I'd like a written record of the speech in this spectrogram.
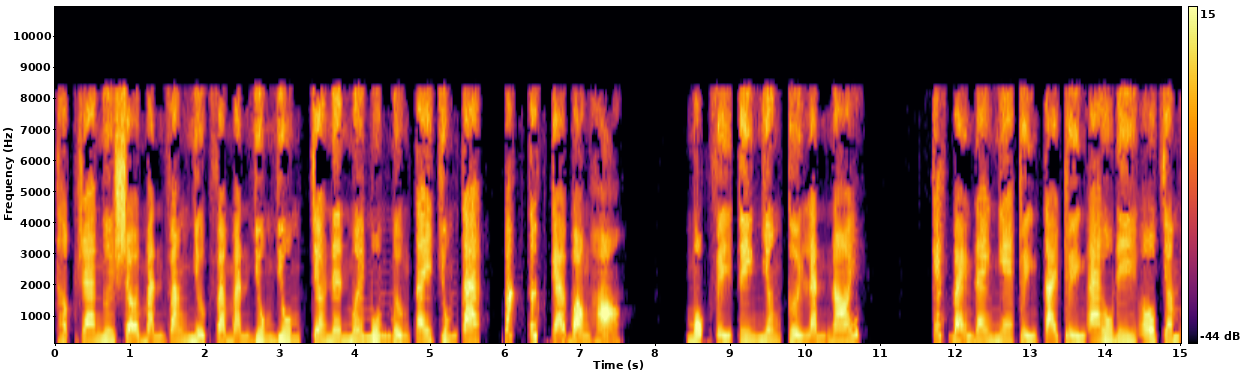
Thật ra ngươi sợ Mạnh Văn Nhược và Mạnh Dung Dung, cho nên mới muốn mượn tay chúng ta, bắt tất cả bọn họ. Một vị tiên nhân cười lạnh nói. Các bạn đang nghe truyện tại truyện audio.fiz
